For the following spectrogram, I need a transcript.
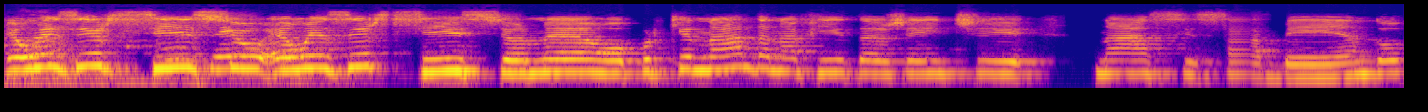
É um exercício, é um exercício, né? Porque nada na vida a gente nasce sabendo,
